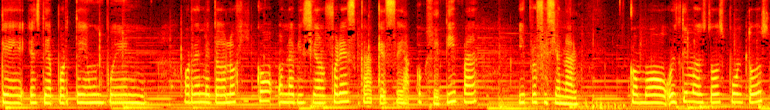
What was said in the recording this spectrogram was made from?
que este aporte un buen orden metodológico, una visión fresca que sea objetiva y profesional. Como últimos dos puntos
